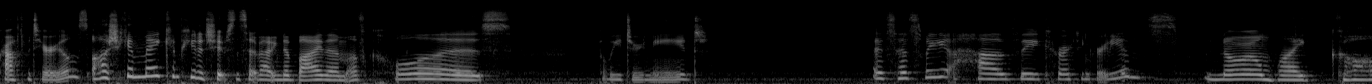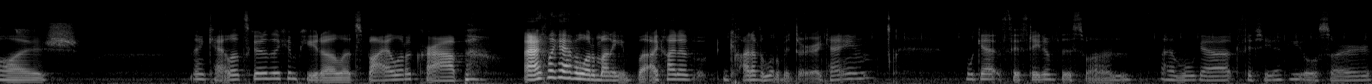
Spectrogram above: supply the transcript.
craft materials. Oh, she can make computer chips instead of having to buy them. Of course. But we do need... It says we have the correct ingredients. No, my gosh. Okay, let's go to the computer. Let's buy a lot of crap. I act like I have a lot of money, but I kind of, kind of a little bit do, okay? We'll get 15 of this one. And we'll get 15 of you also.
